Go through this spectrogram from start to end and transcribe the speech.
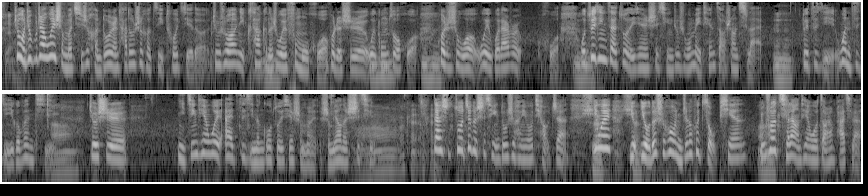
是就我就不知道为什么，其实很多人他都是和自己脱节的，就是说你他可能是为父母活，或者是为工作活，嗯或者是我为 whatever 活。我最近在做的一件事情，就是我每天早上起来嗯对自己问自己一个问题就是你今天为爱自己能够做一些什么什么样的事情。但是做这个事情都是很有挑战，因为有有的时候你真的会走偏。比如说啊前两天我早上爬起来，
